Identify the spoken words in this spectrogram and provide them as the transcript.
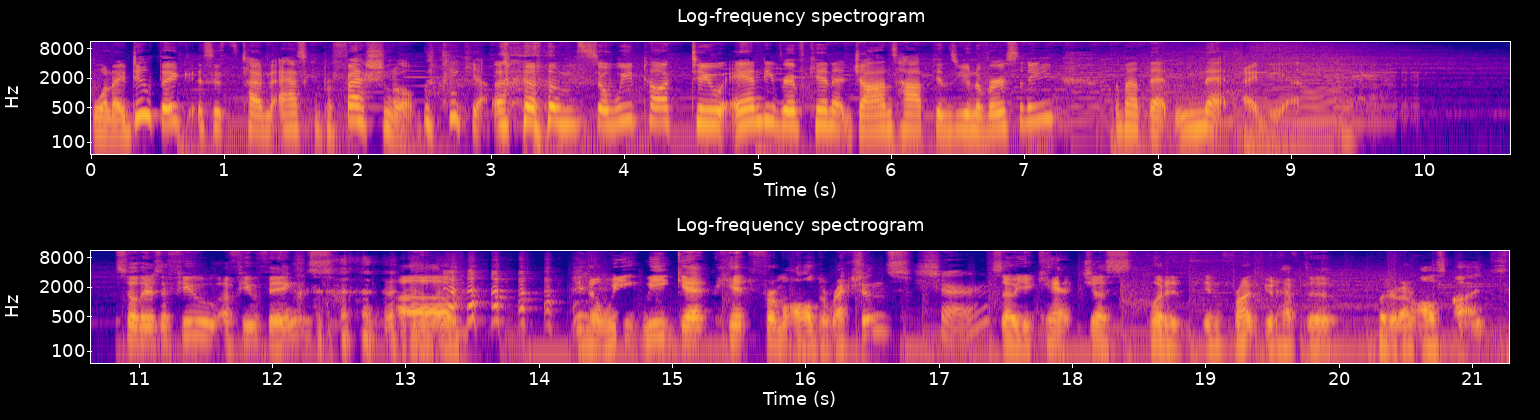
what I do think is it's time to ask a professional. yeah. Um, so we talked to Andy Rivkin at Johns Hopkins University about that net idea. So there's a few a few things. Um, you know, we we get hit from all directions, Sure. so you can't just put it in front. You'd have to put it on all sides.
